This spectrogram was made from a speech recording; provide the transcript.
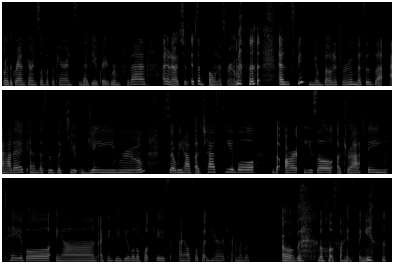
or the grandparents live with the parents, that'd be a great room for them. I don't know, it's just it's a bonus room. and speaking of bonus room, this is the attic and this is the cute game room. So we have a chess table, the art easel, a drafting table, and I think maybe a little bookcase I also put in here. I can't remember. Oh, the, the little science thingy.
